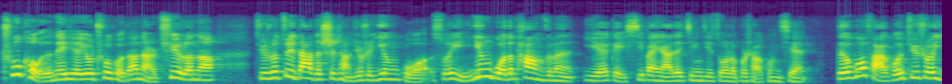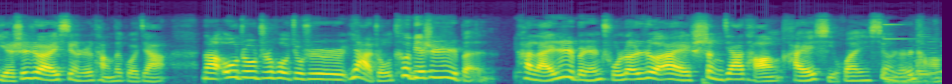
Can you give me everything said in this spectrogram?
出口的那些又出口到哪儿去了呢？据说最大的市场就是英国，所以英国的胖子们也给西班牙的经济做了不少贡献。德国、法国据说也是热爱杏仁糖的国家。那欧洲之后就是亚洲，特别是日本。看来日本人除了热爱圣家糖，还喜欢杏仁糖。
